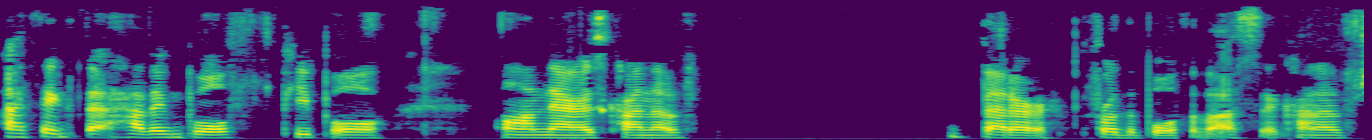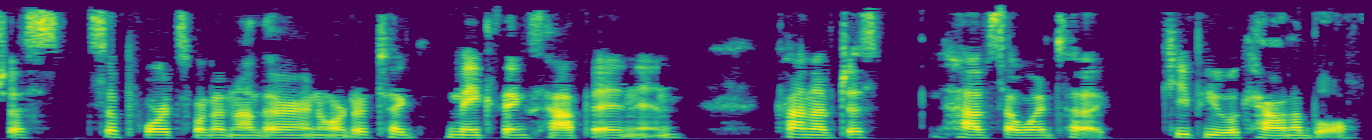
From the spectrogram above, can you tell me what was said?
I think that having both people on there is kind of better for the both of us. It kind of just supports one another in order to make things happen and kind of just have someone to keep you accountable.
